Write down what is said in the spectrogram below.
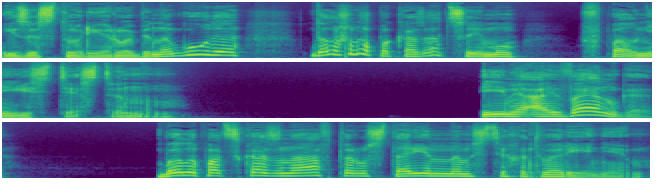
из истории Робина Гуда должно показаться ему вполне естественным. Имя Айвенга было подсказано автору старинным стихотворением.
